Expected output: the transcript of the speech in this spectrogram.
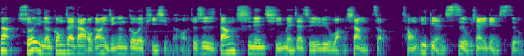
那所以呢，公债大家，我刚刚已经跟各位提醒了哈，就是当十年期美债殖利率往上走，从一点四五，现在一点四五，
